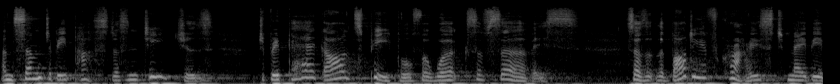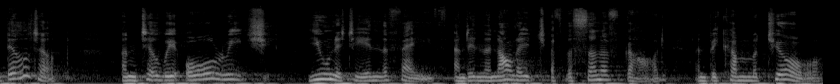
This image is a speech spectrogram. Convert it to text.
and some to be pastors and teachers, to prepare God's people for works of service, so that the body of Christ may be built up until we all reach unity in the faith and in the knowledge of the Son of God and become mature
